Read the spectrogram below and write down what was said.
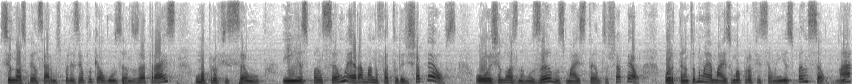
Se nós pensarmos, por exemplo, que alguns anos atrás, uma profissão em expansão era a manufatura de chapéus. Hoje nós não usamos mais tanto chapéu, portanto não é mais uma profissão em expansão. Né?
